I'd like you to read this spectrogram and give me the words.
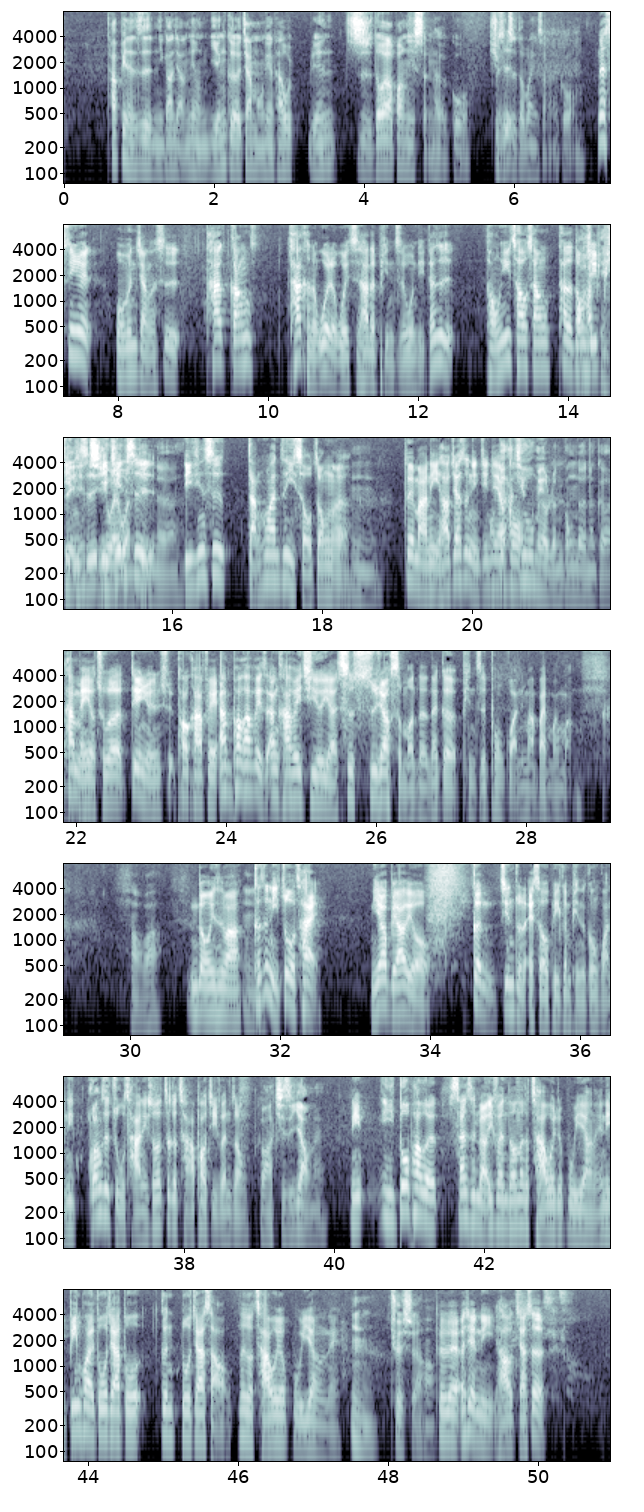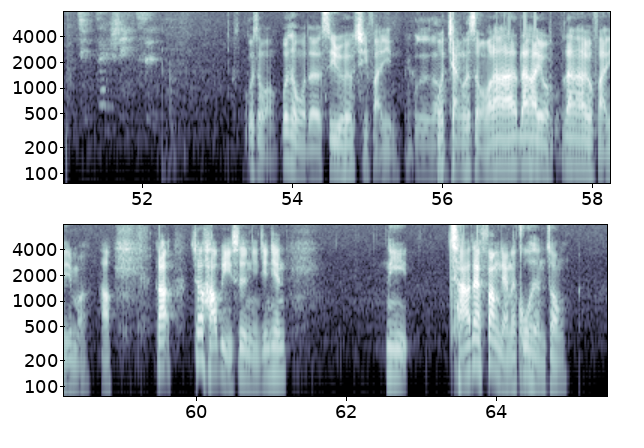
他变成是你刚刚讲的那种严格的加盟店，他会连纸都要帮你审核过，选址都帮你审核过。那是因为我们讲的是他刚。他可能为了维持他的品质问题，但是统一超商他的东西品质已经是已经是掌控在自己手中了，嗯，对吗？你好，假设你今天要、哦，他几乎没有人工的那个，他没有，除了店员泡咖啡，按、啊、泡咖啡也是按咖啡机而已啊，是需要什么的那个品质控管，你马帮帮忙，好吧？你懂我意思吗？嗯、可是你做菜，你要不要有？更精准的 SOP 跟品质控管，你光是煮茶，你说这个茶泡几分钟？对啊，其实要呢。你你多泡个三十秒、一分钟，那个茶味就不一样了。你冰块多加多跟多加少，那个茶味又不一样了呢。嗯，确实哈，对不对？而且你好，假设，为什么？为什么我的 Siri 会起反应？不知道我讲了什么，让他让他有让他有反应吗？好，好，就好比是你今天你。茶在放凉的过程中，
